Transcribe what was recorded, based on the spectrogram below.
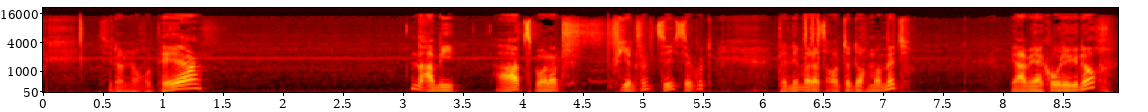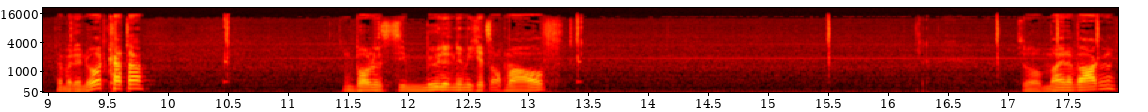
Das ist wieder ein Europäer. Ein Ami. A254, sehr gut. Dann nehmen wir das Auto doch mal mit. Wir haben ja Kohle genug. Nehmen wir den Notcutter. Und bauen uns die Mühle nämlich jetzt auch mal auf. So, meine Wagen.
